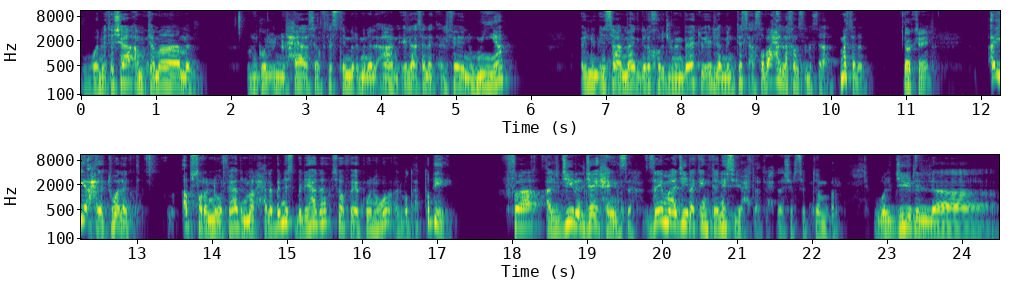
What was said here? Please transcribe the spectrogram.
ونتشائم تماما ونقول إنه الحياة سوف تستمر من الآن إلى سنة 2100 إنه الإنسان ما يقدر يخرج من بيته إلا من 9 صباحا ل 5 مساء مثلا okay أي أحد اتولد أبصر النور في هذه المرحلة بالنسبة لي هذا سوف يكون هو الوضع الطبيعي فالجيل الجاي حينسى. زي ما جيلك انت نسي أحداث 11 سبتمبر. والجيل اللي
